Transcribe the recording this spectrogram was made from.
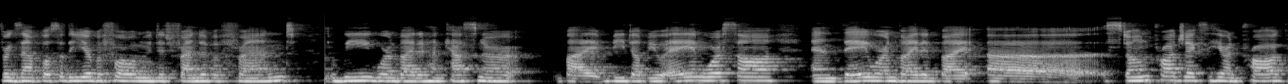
For example, so the year before when we did Friend of a Friend, we were invited Hunt Kastner by BWA in Warsaw, and they were invited by uh, Stone Projects here in Prague.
